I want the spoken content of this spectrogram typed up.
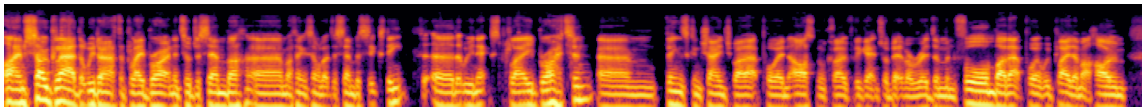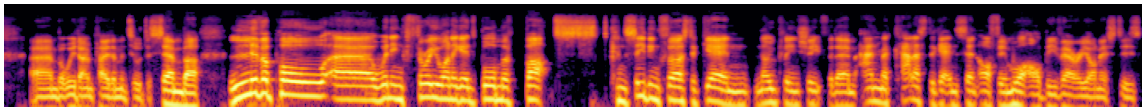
I'm so glad that we don't have to play Brighton until December. Um, I think it's something like December 16th uh, that we next play Brighton. Um, things can change by that point. Arsenal can hopefully get into a bit of a rhythm and form. By that point, we play them at home um, but we don't play them until December. Liverpool uh, winning 3 1 against Bournemouth, but conceding first again. No clean sheet for them. And Mac Allister getting sent off in what I'll be very honest is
